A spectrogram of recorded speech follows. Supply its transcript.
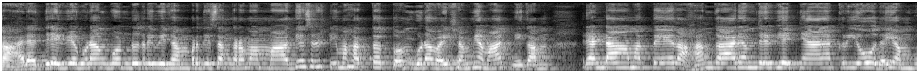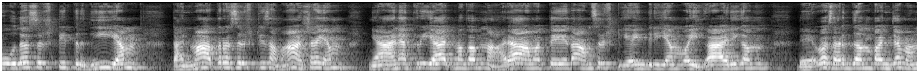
കാലദ്രവ്യഗുണം കൊണ്ടു ത്രിവിധം പ്രതിസംക്രമം ആദ്യ സൃഷ്ടി മഹത്തത്വം ഗുണവൈഷമ്യമാത്മികം. രണ്ടാമത്തേത് അഹങ്കാരം ദ്രവ്യജ്ഞാനക്രിയോദയം ഭൂതസൃഷ്ടി തൃതീയം. തന്മാത്ര സൃഷ്ടി സമാശ്രയം. ജ്ഞാനക്രിയാത്മകം നാലാമത്തേതാം സൃഷ്ടിയേന്ദ്രിയം വൈകാരികം. ദേവസർഗം പഞ്ചമം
